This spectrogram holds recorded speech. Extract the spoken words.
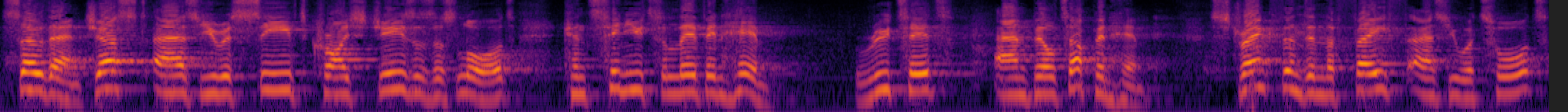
So then, just as you received Christ Jesus as Lord, continue to live in Him, rooted and built up in Him, strengthened in the faith as you were taught,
